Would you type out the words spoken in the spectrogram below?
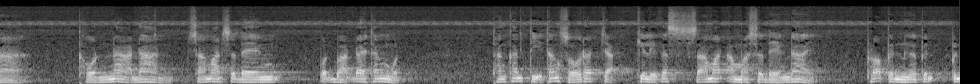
นะทนหน้าด้าน สามารถแสดงบทบาทได้ทั้งหมด ทั้งขันติทั้งโสรจะกิเลสก็สามารถเอามาแสดงได้ เพราะเป็นเนื้อเป็นเป็น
